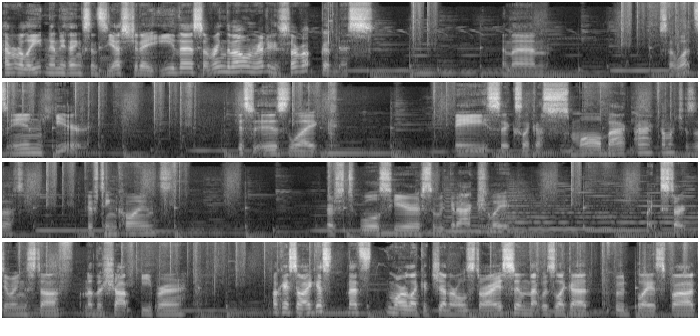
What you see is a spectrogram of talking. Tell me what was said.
Haven't really eaten anything since yesterday either, so ring the bell and ready to serve up goodness. And then... So what's in here? This is like... Basics, like a small backpack. How much is this? 15 coins? There's tools here, so we could actually like start doing stuff. Another shopkeeper. Okay, so I guess that's more like a general store. I assume that was like a food place spot.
